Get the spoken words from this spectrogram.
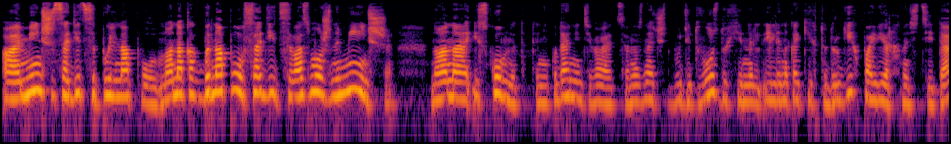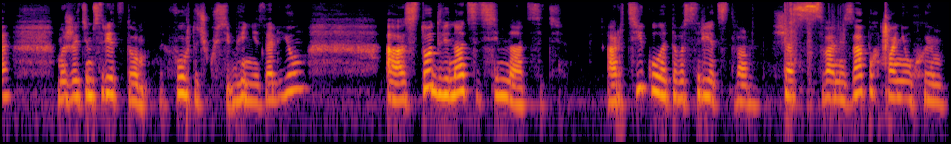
а, меньше садится пыль на пол. Но она как бы на пол садится, возможно, меньше. Но она из комнаты-то никуда не девается. Она, значит, будет в воздухе или на каких-то других поверхностей, да. Мы же этим средством форточку себе не зальем. 112,17. А, Артикул этого средства. Сейчас с вами запах понюхаем.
